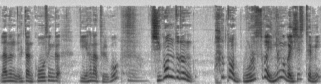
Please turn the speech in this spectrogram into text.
라는 일단 그 생각이 하나 들고 네. 직원들은 하루 동안 모를 수가 있는 건가 이 시스템이?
